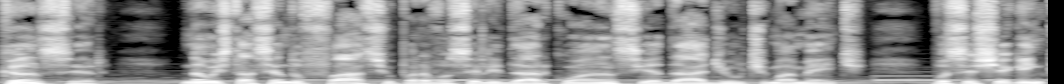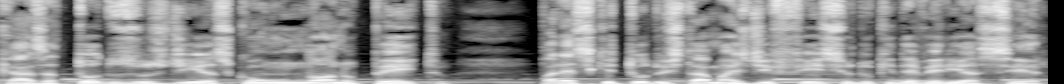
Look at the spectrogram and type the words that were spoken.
Câncer. Não está sendo fácil para você lidar com a ansiedade ultimamente. Você chega em casa todos os dias com um nó no peito. Parece que tudo está mais difícil do que deveria ser.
